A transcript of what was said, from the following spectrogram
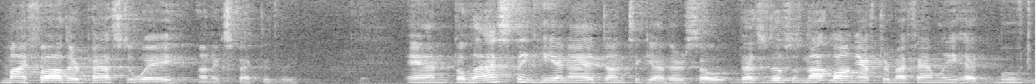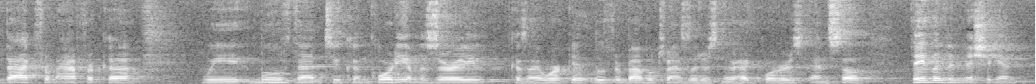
my father passed away unexpectedly. And the last thing he and I had done together, so this was not long after my family had moved back from Africa. We moved then to Concordia, Missouri, because I work at Lutheran Bible Translators in their headquarters. And so they live in Michigan.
